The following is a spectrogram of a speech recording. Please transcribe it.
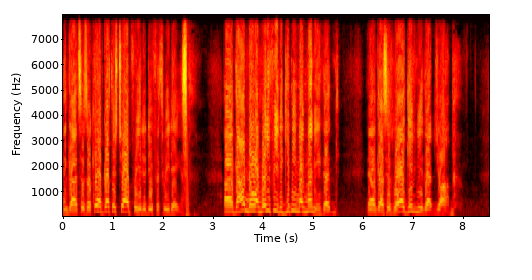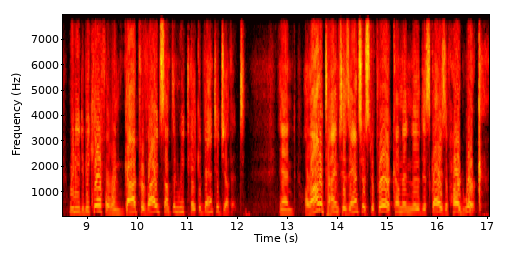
And God says, okay, I've got this job for you to do for three days. Uh, God, no, I'm waiting for you to give me my money. That, you know, God says, well, I've given you that job. We need to be careful. When God provides something, we take advantage of it. And a lot of times his answers to prayer come in the disguise of hard work.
